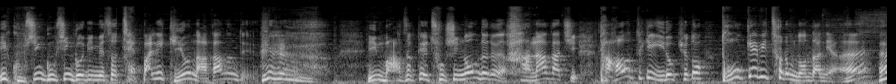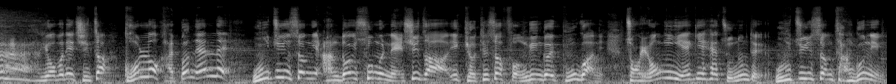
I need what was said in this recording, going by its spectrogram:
이 굽신굽신거리면서 재빨리 기어나가는데 이 마적대 출신 놈들은 하나같이 다 어떻게 이렇게도 도깨비처럼 논다냐 에? 요번에 진짜 골로 갈 뻔했네. 우준성이 안도의 숨을 내쉬자 이 곁에서 펑링거의 부관이 조용히 얘기해 주는데 우준성 장군님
